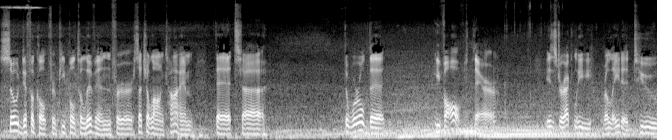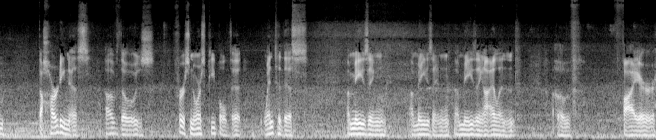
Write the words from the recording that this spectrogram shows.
so difficult for people to live in for such a long time that uh, the world that evolved there is directly related to the hardiness of those first Norse people that went to this amazing, amazing, amazing island of fire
